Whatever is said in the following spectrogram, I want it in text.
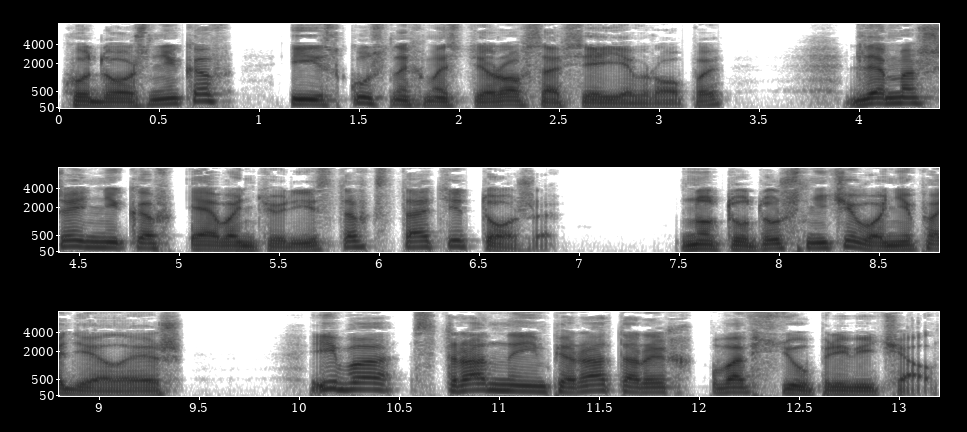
художников и искусных мастеров со всей Европы, для мошенников и авантюристов, кстати, тоже. Но тут уж ничего не поделаешь, ибо странный император их вовсю привечал.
